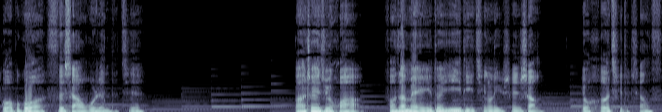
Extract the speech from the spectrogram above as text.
躲不过四下无人的街。把这句话放在每一对异地情侣身上，又何其的相似。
